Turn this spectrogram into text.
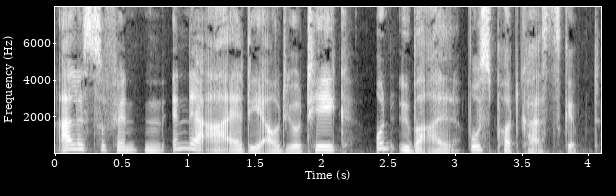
Alles zu finden in der ARD Audiothek und überall, wo es Podcasts gibt.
